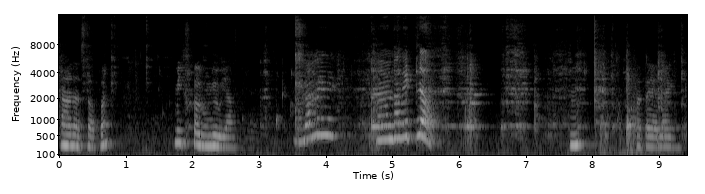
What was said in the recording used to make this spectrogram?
छान असं आपण मिक्स करून घेऊया? आता याला एक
